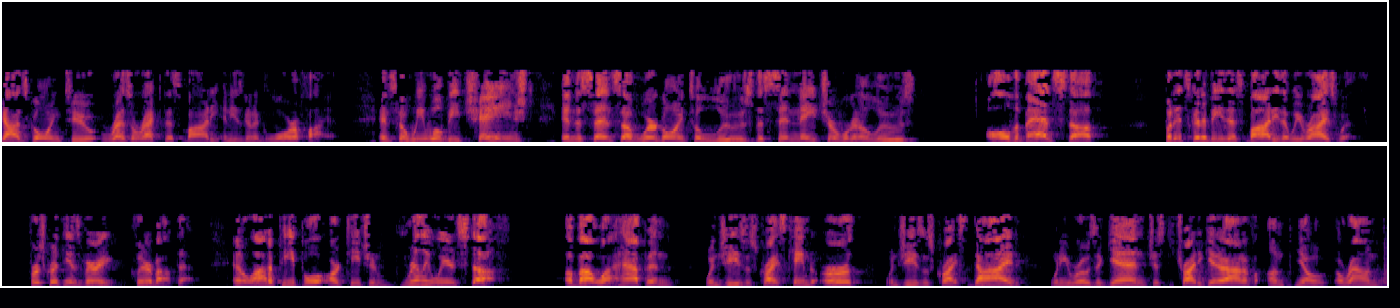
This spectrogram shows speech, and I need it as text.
God's going to resurrect this body and he's going to glorify it. And so we will be changed in the sense of we're going to lose the sin nature, we're going to lose all the bad stuff, but it's going to be this body that we rise with. 1 Corinthians is very clear about that. And a lot of people are teaching really weird stuff about what happened when Jesus Christ came to earth, when Jesus Christ died, when he rose again, just to try to get out of you know around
